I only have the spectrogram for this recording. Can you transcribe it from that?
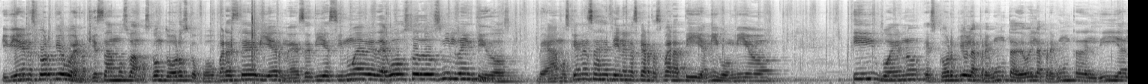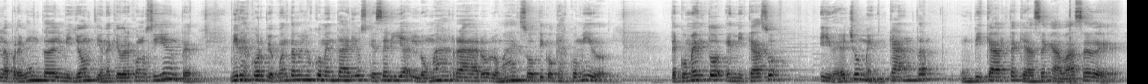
Y bien, Scorpio, bueno, aquí estamos, vamos con tu horóscopo para este viernes 19 de agosto de 2022. Veamos qué mensaje tienen las cartas para ti, amigo mío. Y bueno, Scorpio, la pregunta de hoy, la pregunta del día, la pregunta del millón tiene que ver con lo siguiente. Mira, Scorpio, cuéntame en los comentarios qué sería lo más raro, lo más exótico que has comido. Te comento en mi caso, y de hecho me encanta un picante que hacen a base de,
